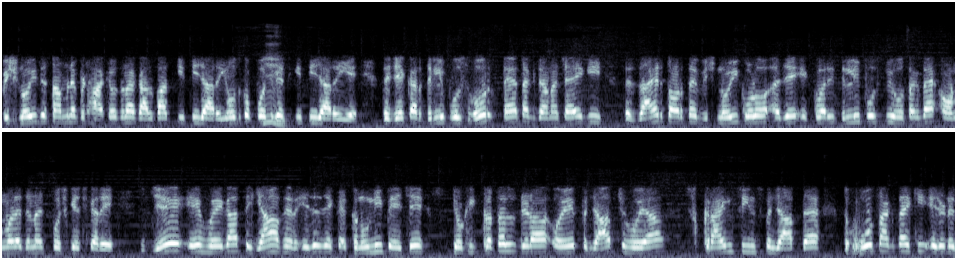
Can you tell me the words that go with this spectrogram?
ਬਿਸ਼ਨੋਈ ਦੇ ਸਾਹਮਣੇ ਬਿਠਾ ਕੇ ਉਹਦੇ ਨਾਲ ਗੱਲਬਾਤ ਕੀਤੀ ਜਾ ਰਹੀ ਹੈ। ਉਹਦੇ ਕੋਲ ਪੁੱਛਗਿੱਛ ਕੀਤੀ ਜਾ ਰਹੀ ਹੈ। ਤੇ ਜੇਕਰ ਦਿੱਲੀ ਪੁਲਿਸ ਹੋਰ ਤਹਿ ਤੱਕ ਜਾਣਾ ਚਾਹੇਗੀ ਤੇ ਜ਼ਾਹਿਰ ਤੌਰ ਤੇ ਬਿਸ਼ਨੋਈ ਕੋਲੋਂ ਅਜੇ ਇੱਕ ਵਾਰੀ ਦਿੱਲੀ ਪੁਲਿਸ ਵੀ ਹੋ ਸਕਦਾ ਹੈ ਆਉਣ ਵਾਲੇ ਦਿਨਾਂ 'ਚ ਪੁੱਛਗਿੱਛ ਕਰੇ। ਜੇ ਇਹ ਹੋਏਗਾ ਤੇ ਜਾਂ ਫਿਰ ਇਹਦੇ ਇੱਕ ਕਾਨੂੰਨੀ ਪੇਚ ਹੈ ਕਿਉਂਕਿ ਕਤਲ ਜਿਹੜਾ ਉਹ ਇਹ ਪੰਜਾਬ 'ਚ ਹੋਇਆ ਕ੍ਰਾਈਮ ਸੀਨਸ ਪੰਜਾਬ ਦਾ ਤਾਂ ਹੋ ਸਕਦਾ ਹੈ ਕਿ ਇਹ ਜਿਹੜੇ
